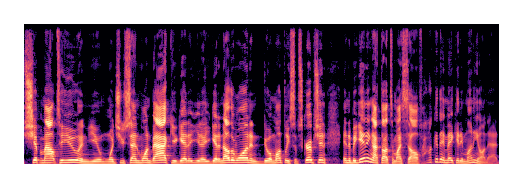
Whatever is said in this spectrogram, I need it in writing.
ship them out to you and you once you send one back you get a you know you get another one and do a monthly subscription. In the beginning i thought to myself how could they make any money on that?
